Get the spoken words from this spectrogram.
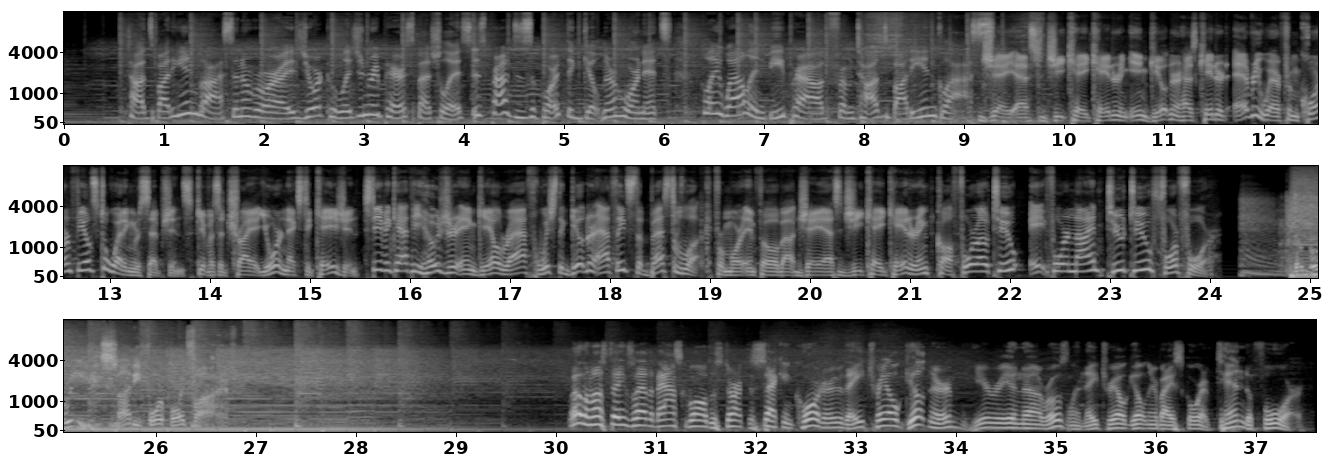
Todd's Body and Glass in Aurora is your collision repair specialist. Is proud to support the Giltner Hornets. Play well and be proud from Todd's Body and Glass. JSGK Catering in Giltner has catered everywhere from cornfields to wedding receptions. Give us a try at your next occasion. Stephen Kathy Hosier and Gail Rath wish the Giltner athletes the best of luck. For more info about JSGK Catering, call 402 849 2244. The Breeze 94.5. Well, the Mustangs will have the basketball to start the second quarter. They trail Giltner here in uh, Roseland. They trail Giltner by a score of 10 to 4.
